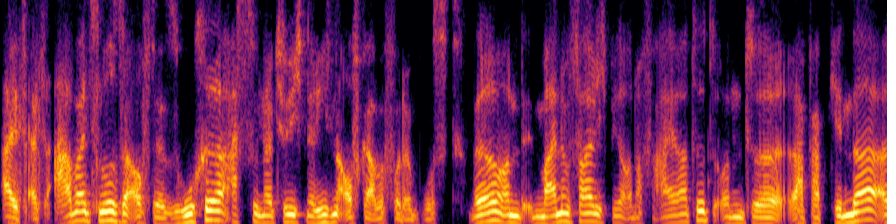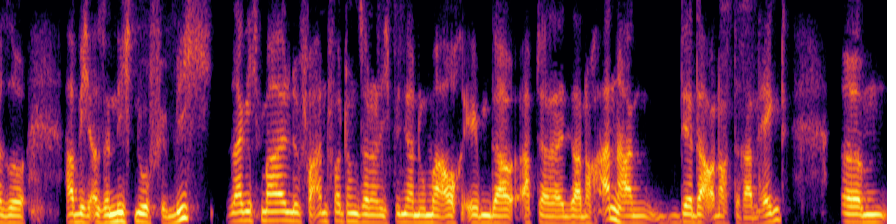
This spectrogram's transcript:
als, als Arbeitslose auf der Suche, hast du natürlich eine Riesenaufgabe vor der Brust. Ne? Und in meinem Fall, ich bin ja auch noch verheiratet und äh, habe hab Kinder, also habe ich also nicht nur für mich, sage ich mal, eine Verantwortung, sondern ich bin ja nun mal auch eben da, habe da, da noch Anhang, der da auch noch dran hängt ähm,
